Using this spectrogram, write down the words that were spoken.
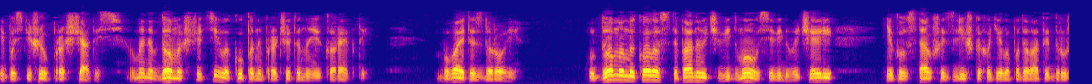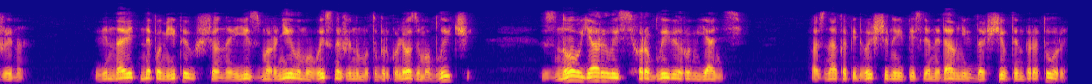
і поспішив прощатись. У мене вдома ще ціла купа непрочитаної коректи. Бувайте здорові. Удома Микола Степанович відмовився від вечері, яку, вставши з ліжка, хотіла подавати дружина. Він навіть не помітив, що на її змарнілому, виснаженому туберкульозом обличчі знову ярились хоробливі рум'янці, ознака підвищеної після недавніх дощів температури.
